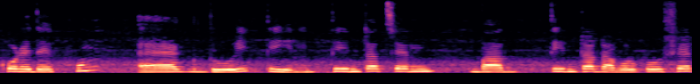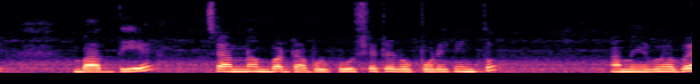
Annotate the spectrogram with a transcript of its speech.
করে দেখুন, এক, দুই, তিন। তিনটা চেন বাদ, তিনটা ডাবল ক্রোশেট বাদ দিয়ে চার নাম্বার ডাবল ক্রোশেটের ওপরে কিন্তু আমি এভাবে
